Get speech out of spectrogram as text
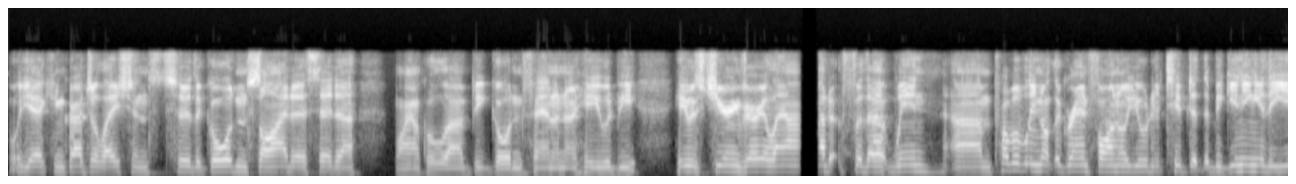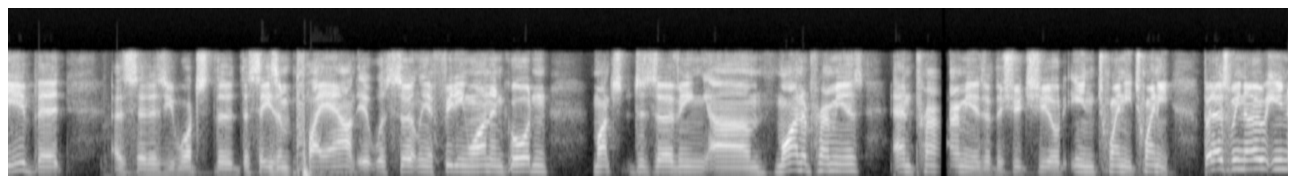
Well, yeah, congratulations to the Gordon side. I said uh, my uncle, uh, big Gordon fan. I know he would be. He was cheering very loud for that win. Um, probably not the grand final you would have tipped at the beginning of the year, but as I said, as you watched the the season play out, it was certainly a fitting one. And Gordon, much deserving um, minor premiers and premiers of the Shute Shield in 2020. But as we know in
